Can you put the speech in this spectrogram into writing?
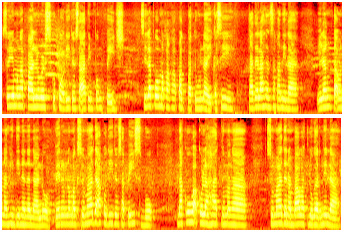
So yung mga followers ko po dito sa ating pong page, sila po makakapagpatunay kasi kadalasan sa kanila ilang taon nang hindi na nanalo. Pero na magsumada ako dito sa Facebook, nakuha ko lahat ng mga sumada ng bawat lugar nila.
